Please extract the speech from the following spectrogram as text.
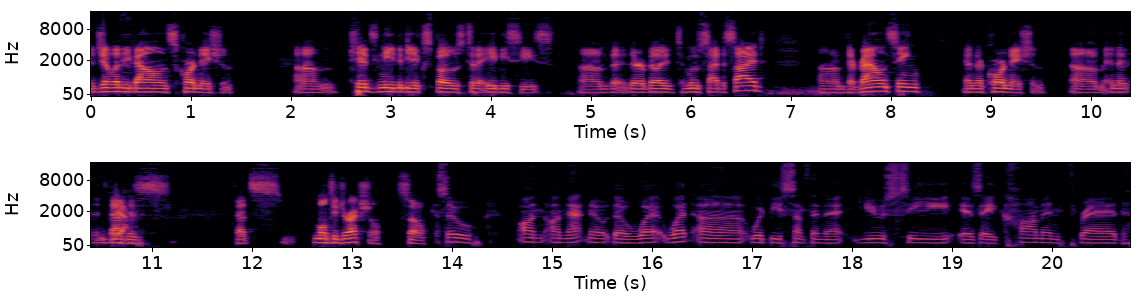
agility, balance, coordination. Um, kids need to be exposed to the ABCs, um, their, their ability to move side to side, um, their balancing, and their coordination. Um, and, and that Yeah. is that's multi-directional. So So on on that note though, what what uh would be something that you see is a common thread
